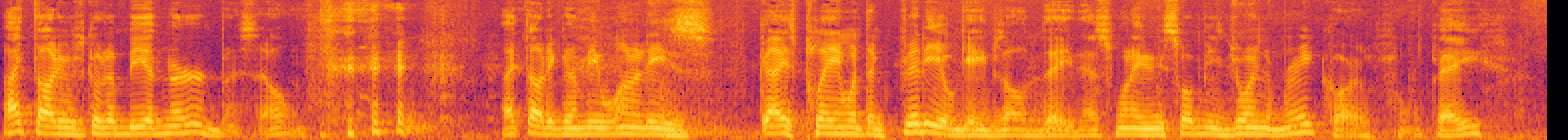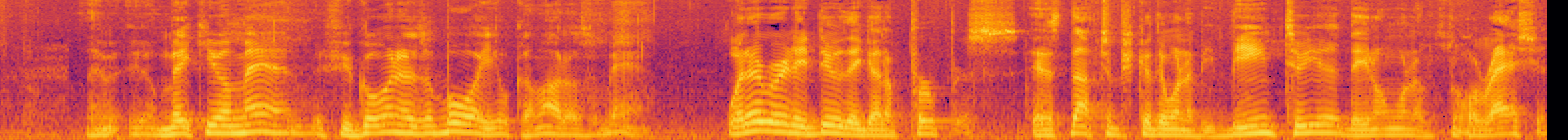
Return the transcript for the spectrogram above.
I thought he was going to be a nerd myself. I thought he was going to be one of these guys playing with the video games all day. That's when he saw me join the Marine Corps. Okay, it'll make you a man. If you go in as a boy, you'll come out as a man. Whatever they do, they got a purpose. And it's not just because they want to be mean to you. They don't want to harass you.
